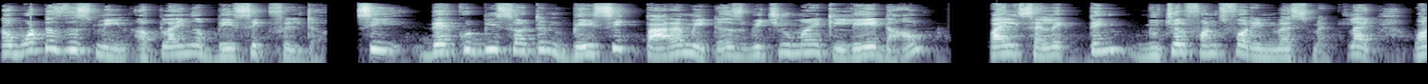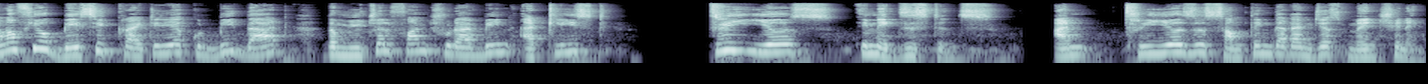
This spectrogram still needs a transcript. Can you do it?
Now what does this mean applying a basic filter? See there could be certain basic parameters which you might lay down while selecting mutual funds for investment. Like one of your basic criteria could be that the mutual fund should have been at least three years in existence. And three years is something that I'm just mentioning.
